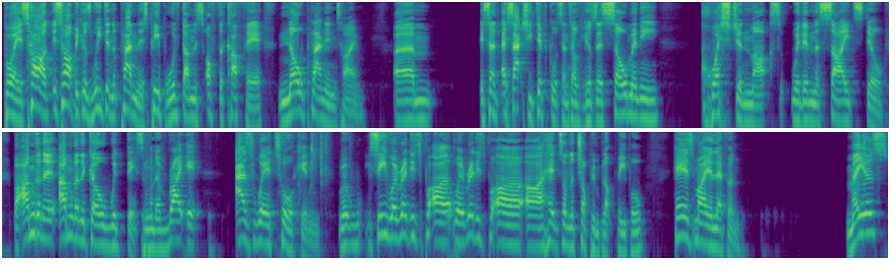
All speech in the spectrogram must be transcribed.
boy, it's hard. It's hard because we didn't plan this. People, we've done this off the cuff here. No planning time. Um, it's, a, it's actually difficult, Santoki, because there's so many question marks within the side still. But I'm gonna I'm gonna go with this. I'm gonna write it as we're talking. We're, see, we're ready to put our we're ready to put our, our heads on the chopping block, people. Here's my eleven. Mayers,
